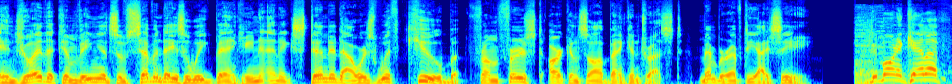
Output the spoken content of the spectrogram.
Enjoy the convenience of seven days a week banking and extended hours with Cube from First Arkansas Bank and Trust. Member FDIC. Good morning, Khalif.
